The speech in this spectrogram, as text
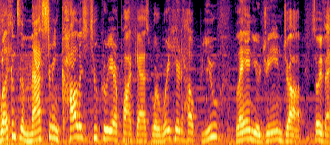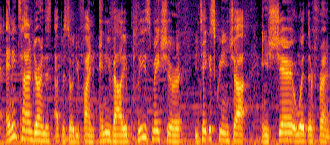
Welcome to the Mastering College to Career podcast, where we're here to help you land your dream job. So, if at any time during this episode you find any value, please make sure you take a screenshot and you share it with a friend.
